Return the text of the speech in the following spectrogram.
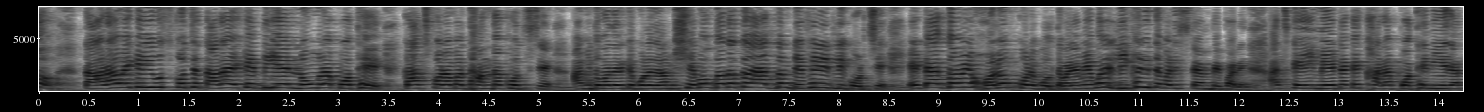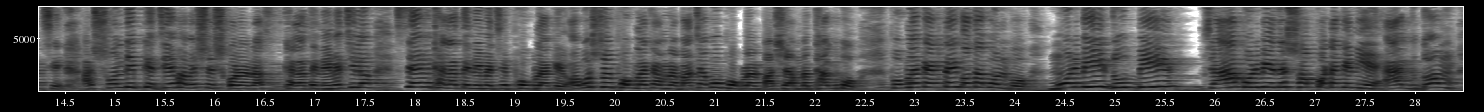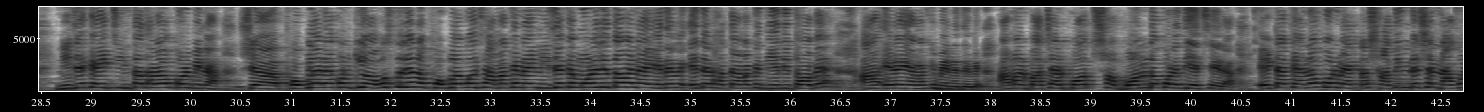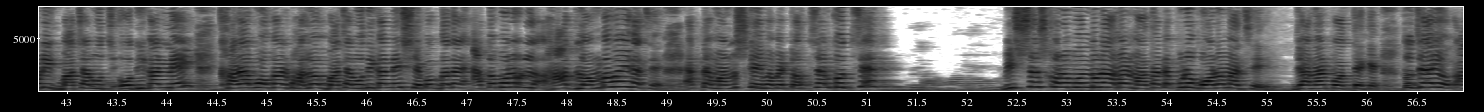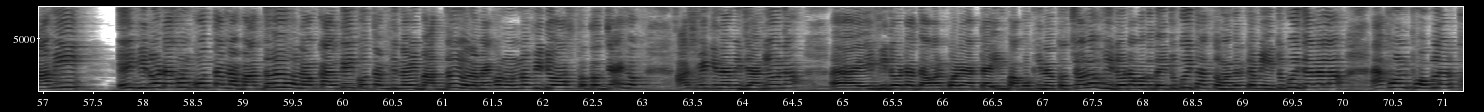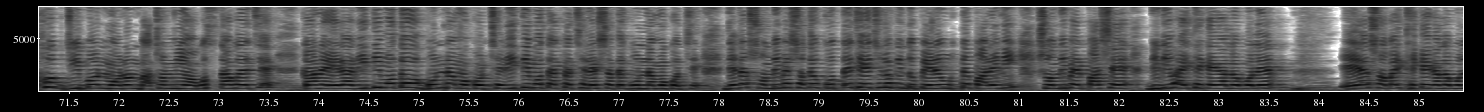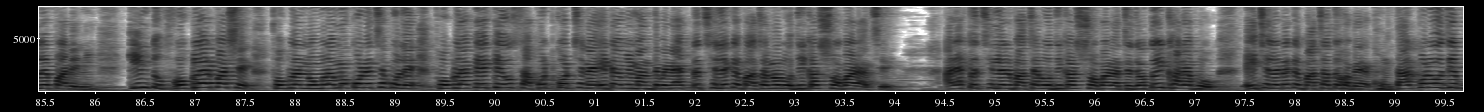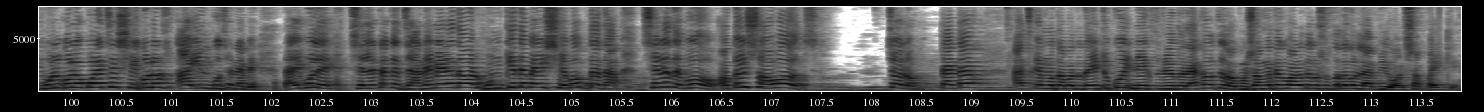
তারাও একে ইউজ করছে, তারা একে দিয়ে নোংরা পথে কাজ করাবার ধান্দা খুঁজছে। আমি তোমাদেরকে বলে দিলাম, সেবক দাদা তো একদম ডেফিনেটলি করছে। এটা একদম আমি হলপ করে বলতে পারি। আমি একবারে লিখে দিতে পারি স্ট্যাম্প পেপারে আজকে এই মেয়েটাকে খারাপ পথে নিয়ে যাচ্ছে। আর সন্দীপকে যেভাবে শেষ করার খেলাতে নেমেছিল সেম খেলাতে নেমেছে ফোগলাকে। অবশ্যই ফোগলাকে আমরা বাঁচাবো, ফোগলার পাশে আমরা থাকব। ফোগলাকে একটাই কথা বলব, মরবি, ডুববি যা করবি এদের সব কটাকে নিয়ে, একদম নিজেকে এই চিন্তাধারাও করবি না। সে ফোগলার এখন কি অবস্থা জানো? ফোগলা বলছে আমাকে নাই, নিজেকে মরে যেতে হবে না এদের এদের হাতে আমাকে দিয়ে দিতে হবে এরাই আমাকে মেরে দেবে। আমার বাঁচার পথ সব বন্ধ করে দিয়েছে এরা। এটা কেন করবে? একটা স্বাধীন দেশের নাগরিক বাঁচার অধিকার নেই, খারাপ হোক আর ভালো হোক, বাঁচার অধিকার নেই। সেবক দাদার এত বড় হাত লম্বা হয়ে গেছে, একটা মানুষকে এইভাবে টর্চার করছে? বিশ্বাস করো বন্ধুরা, আমার মাথাটা পুরো গরম আছে জানার পর থেকে। তো যাই হোক, আমি এই ভিডিওটা এখন করতাম না, বাধ্যই হলাম, কালকেই করতাম, কিন্তু আমি বাধ্যই হলাম। এখন অন্য ভিডিও আসতো, তো যাই হোক, আসবে কিনা আমি জানিও না। এই ভিডিওটা দেওয়ার পরে আর টাইম পাবো কিনা, তো চলো ভিডিওটা আপাতত এইটুকুই থাক, তোমাদেরকে আমি এইটুকুই জানালাম। এখন ফোগলার খুব জীবন মরণ বাচন নিয়ে অবস্থা হয়েছে, কারণ এরা রীতিমতো গুন্ডামো করছে, রীতিমতো একটা ছেলের সাথে গুন্ডামো করছে, যেটা সন্দীপের সাথেও করতে চেয়েছিল, কিন্তু পেরে উঠতে পারেনি। সন্দীপের পাশে দিদিভাই থেকে গেল বলে এরা সবাই থেকে গেল বলে পারেনি। কিন্তু ফোকলার পাশে ফোকলা নোংরামো করেছে বলে ফোকলাকে কেউ সাপোর্ট করছে না, এটা আমি মানতে পারি একটা ছেলেকে বাঁচানোর অধিকার সবার আছে। আর একটা ছেলের বাঁচার অধিকার সবার আছে, যতই খারাপ হোক, এই ছেলেটাকে বাঁচাতে হবে এখন। তারপরেও যে ভুলগুলো করেছে সেগুলো আইন বুঝে নেবে। তাই বলে ছেলেটাকে জানে মেরে দেওয়ার হুমকি দেবে এই সেবক দাদা, ছেড়ে দেবো, অতই সহজ। চলো, টাটা। আজকের মতো আপাতত এইটুকুই। নেক্সট ভিডিওতে দেখা হচ্ছে তখন সঙ্গে থেকে, ভালো থেকে, সুস্থ থেকো লাভ ইউ অল সবাইকে।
